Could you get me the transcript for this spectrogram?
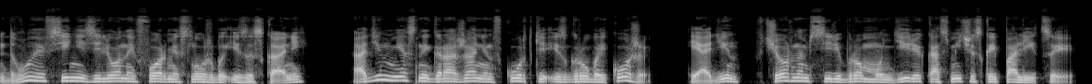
Двое в сине-зеленой форме службы изысканий, один местный горожанин в куртке из грубой кожи и один в черном серебром мундире космической полиции.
